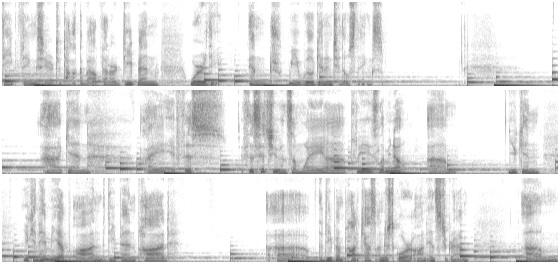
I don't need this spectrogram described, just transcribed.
deep things here to talk about that are deep and worthy and we will get into those things. Uh, again i if this if this hits you in some way uh, please let me know. Um, you can you can hit me up on the deep end pod uh, the deep end podcast underscore on instagram um,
